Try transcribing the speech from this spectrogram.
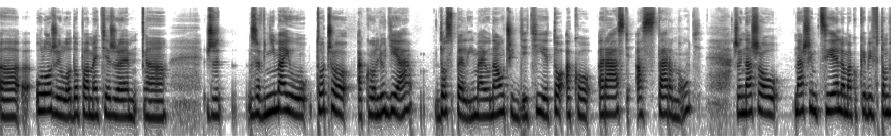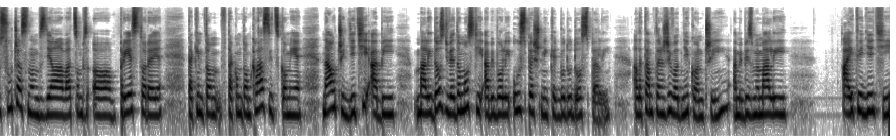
uh, uložilo do pamäte, že, uh, že, že vnímajú to, čo ako ľudia dospelí majú naučiť deti, je to, ako rásť a starnúť. Že našou našim cieľom ako keby v tom súčasnom vzdelávacom priestore takýmto, v takom tom klasickom je naučiť deti, aby mali dosť vedomostí, aby boli úspešní, keď budú dospelí. Ale tam ten život nekončí a my by sme mali aj tie deti,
